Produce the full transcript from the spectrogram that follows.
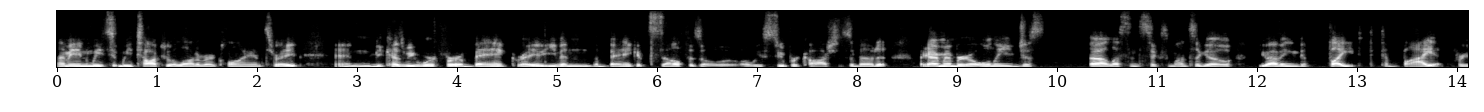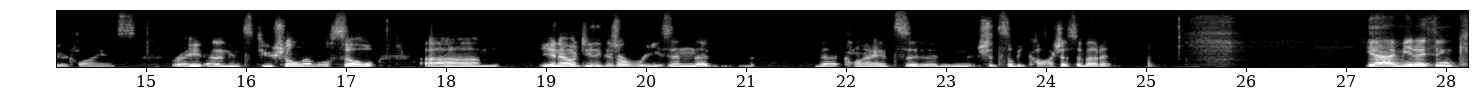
I mean, we we talk to a lot of our clients, right? And because we work for a bank, right? Even the bank itself is always super cautious about it. Like I remember only just uh, less than six months ago, you having to fight to buy it for your clients, right? At an institutional level. So um, you know, do you think there's a reason that that clients should still be cautious about it? Yeah, I mean, I think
